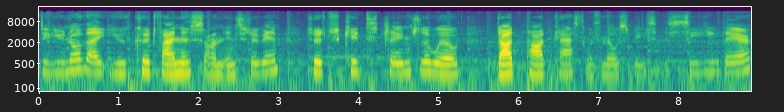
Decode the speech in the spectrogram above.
Did you know that you could find us on Instagram? Search Kids Change the World dot podcast with no spaces. See you there.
